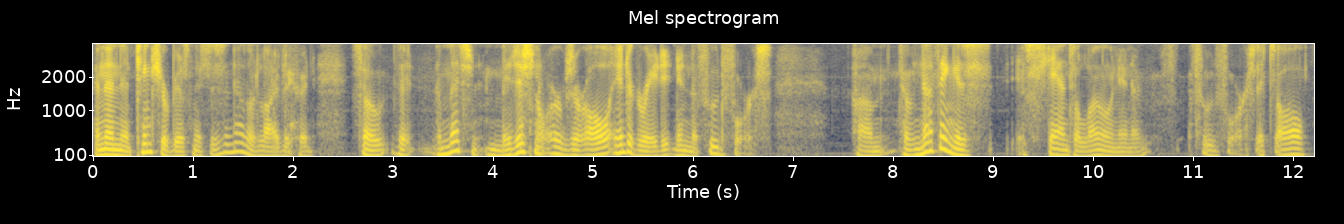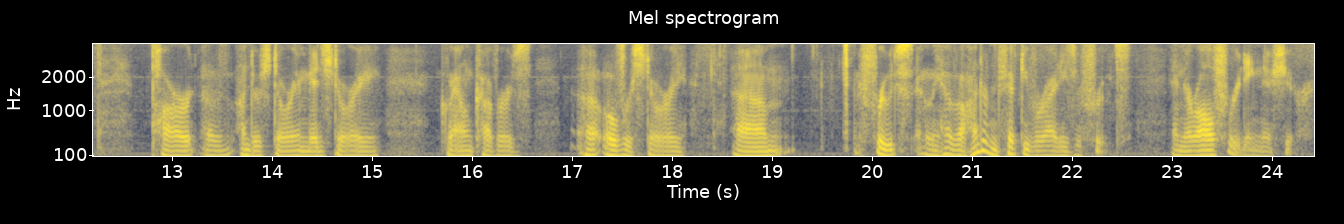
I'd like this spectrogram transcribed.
And then the tincture business is another livelihood. So the, the medicinal herbs are all integrated in the food forest. Um, so nothing is stands alone in a f- food forest. It's all part of understory, midstory, ground covers, uh, overstory. Um, fruits, we have 150 varieties of fruits, and they're all fruiting this year.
